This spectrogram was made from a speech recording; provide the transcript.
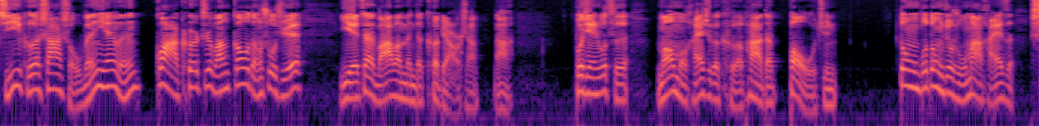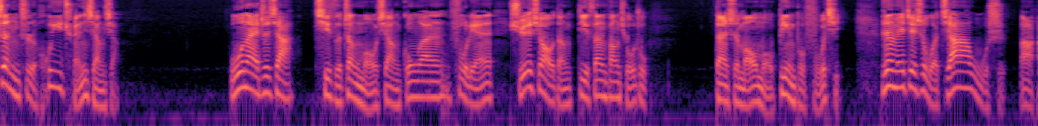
及格杀手文言文、挂科之王高等数学，也在娃娃们的课表上啊。不仅如此，毛某还是个可怕的暴君，动不动就辱骂孩子，甚至挥拳相向。无奈之下。妻子郑某向公安、妇联、学校等第三方求助，但是毛某并不服气，认为这是我家务事啊，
